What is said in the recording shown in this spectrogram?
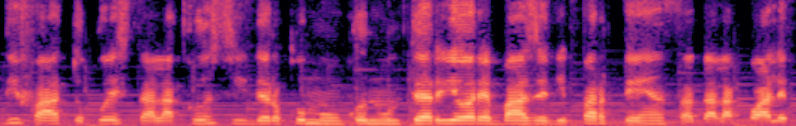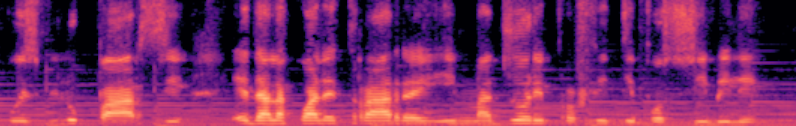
di fatto questa la considero comunque un'ulteriore base di partenza dalla quale puoi svilupparsi e dalla quale trarre i maggiori profitti possibili.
